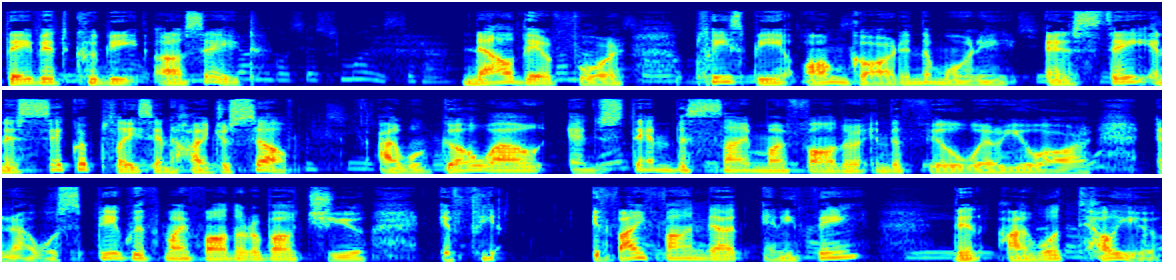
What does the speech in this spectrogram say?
David could be uh, saved. Now, therefore, please be on guard in the morning and stay in a secret place and hide yourself. I will go out and stand beside my father in the field where you are, and I will speak with my father about you. If he, if I find out anything, then I will tell you.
